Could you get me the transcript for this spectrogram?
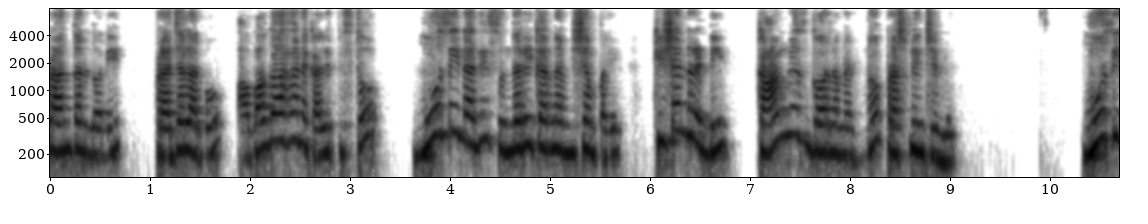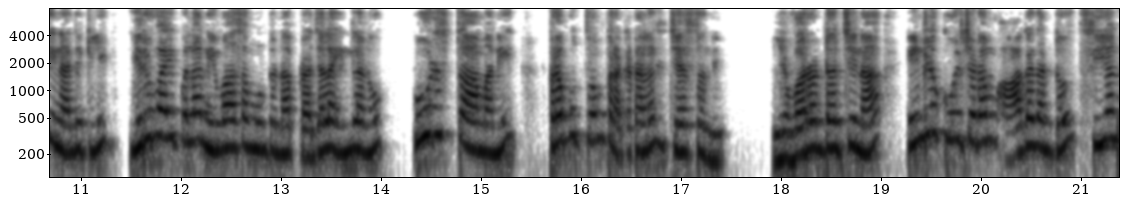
ప్రాంతంలోని ప్రజలకు అవగాహన కల్పిస్తూ మూసీ నది సుందరీకరణ విషయంపై కిషన్ రెడ్డి కాంగ్రెస్ గవర్నమెంట్ను ప్రశ్నించిండు. మూసీ నదికి ఇరువైపులా నివాసం ఉంటున్న ప్రజల ఇండ్లను కూలుస్తామని ప్రభుత్వం ప్రకటనలు చేస్తుంది. ఎవరొడ్డొచ్చినా ఇండ్లు కూల్చడం ఆగదంటూ సీఎం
